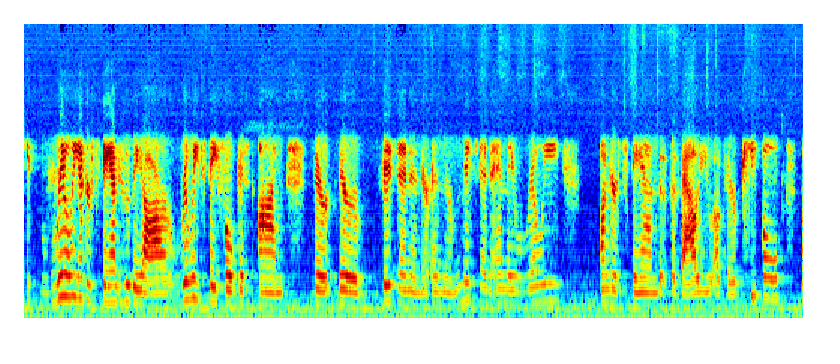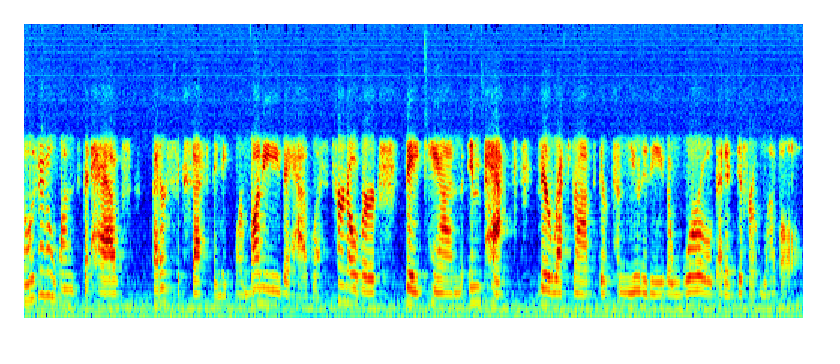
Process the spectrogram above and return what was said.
keep really understand who they are, really stay focused on their their vision and their and their mission, and they really understand the value of their people, those are the ones that have better success. They make more money, they have less turnover, they can impact their restaurants, their community, the world at a different level.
